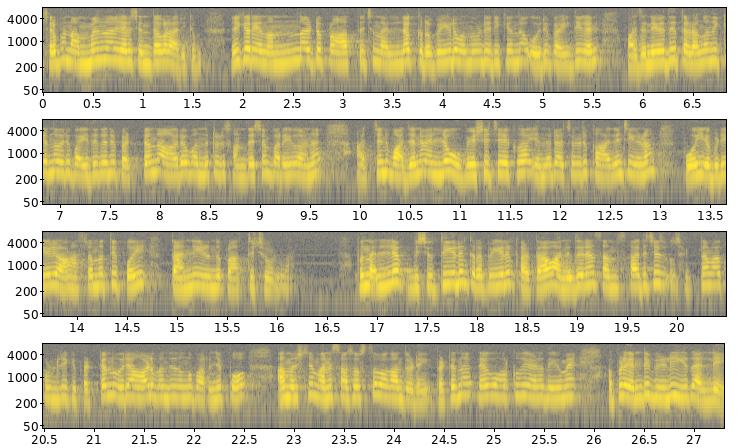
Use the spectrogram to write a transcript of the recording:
ചിലപ്പോൾ നമ്മൾ നിന്ന് ചില ചിന്തകളായിരിക്കും. എനിക്കറിയാം നന്നായിട്ട് പ്രാർത്ഥിച്ച് നല്ല കൃപയിൽ വന്നുകൊണ്ടിരിക്കുന്ന ഒരു വൈദികൻ വചനവേദി തിളങ്ങി നിൽക്കുന്ന ഒരു വൈദികന് പെട്ടെന്ന് ആരോ വന്നിട്ടൊരു സന്ദേശം പറയുകയാണ് അച്ഛൻ വചനമെല്ലാം ഉപേക്ഷിച്ചേക്കുക എന്നിട്ട് അച്ഛൻ ഒരു കാര്യം ചെയ്യണം പോയി എവിടെയൊരു ആശ്രമത്തിൽ പോയി തന്നെ ഇരുന്ന് പ്രാർത്ഥിച്ചോളുക അപ്പം നല്ല വിശുദ്ധിയിലും കൃപയിലും കർത്താവ് അനുദിനം സംസാരിച്ച് ശക്തമായിക്കൊണ്ടിരിക്കും പെട്ടെന്ന് ഒരാൾ വന്ന് ഇതങ്ങ് പറഞ്ഞപ്പോൾ ആ മനുഷ്യന്റെ മനസ്സ് അസ്വസ്ഥമാകാൻ തുടങ്ങി. പെട്ടെന്ന് അദ്ദേഹം ഓർക്കുകയാണ് ദൈവമേ അപ്പോൾ എന്റെ വിളി ഇതല്ലേ?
